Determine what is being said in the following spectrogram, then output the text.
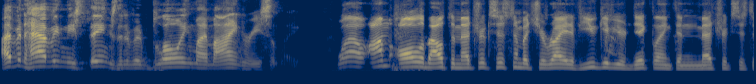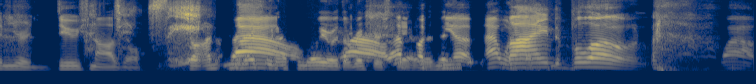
I've been having these things that have been blowing my mind recently. Wow, I'm all about the metric system, but you're right. If you give your dick length in metric system, you're a douche nozzle. See? So I'm, I'm actually not Wow. familiar with the Wow, Richter that scale. fucked me it? up. That one. Mind blown. Wow.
